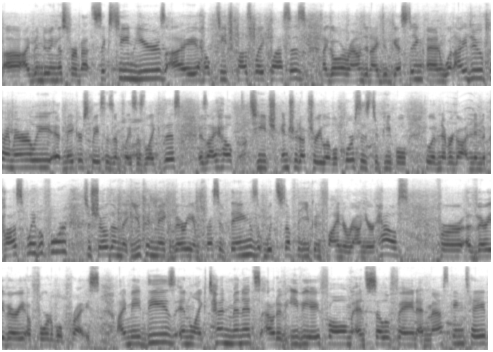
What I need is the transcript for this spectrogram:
Uh, I've been doing this for about 16 years. I help teach cosplay classes. I go around and I do guesting. And what I do primarily at maker spaces and places like this is I help teach introductory level courses to people who have never gotten into cosplay before to show them that you can make very impressive things with stuff that you can find around your house for a very, very affordable price. I made these in like 10 minutes out of EVA foam and cellophane and masking tape.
